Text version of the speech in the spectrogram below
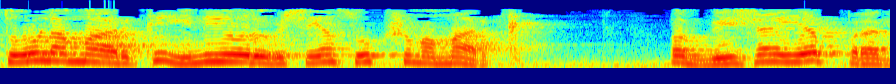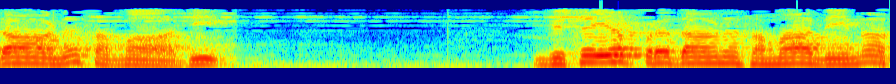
ஸ்தூலமா இருக்கு இனி ஒரு விஷயம் சூக்மமா இருக்கு. இப்ப விஷய பிரதான சமாதி. விஷய பிரதான சமாதினா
